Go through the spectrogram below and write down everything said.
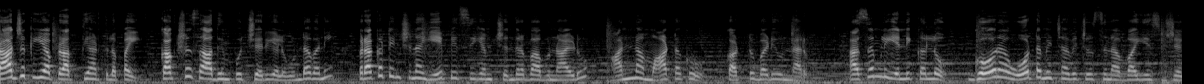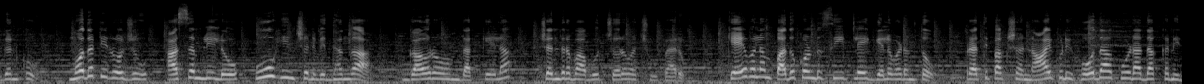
రాజకీయ ప్రత్యర్థులపై కక్ష సాధింపు చర్యలు ఉండవని ప్రకటించిన ఏపీ సీఎం చంద్రబాబు నాయుడు అన్న మాటకు కట్టుబడి ఉన్నారు. అసెంబ్లీ ఎన్నికల్లో ఘోర ఓటమి చవి చూసిన వైఎస్ జగన్కు మొదటి రోజు అసెంబ్లీలో ఊహించని విధంగా గౌరవం దక్కేలా చంద్రబాబు చొరవ చూపారు. కేవలం పదకొండు సీట్లే గెలవడంతో ప్రతిపక్ష నాయకుడి హోదా కూడా దక్కని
